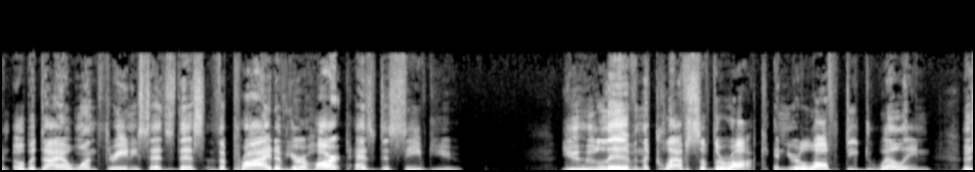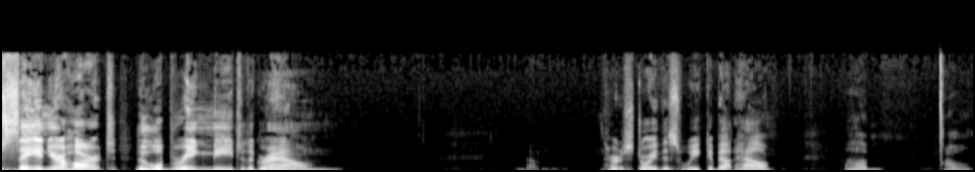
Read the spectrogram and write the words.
in Obadiah 1 3, and he says this The pride of your heart has deceived you. You who live in the clefts of the rock in your lofty dwelling, who say in your heart, Who will bring me to the ground? I heard a story this week about how, um, oh, I'm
